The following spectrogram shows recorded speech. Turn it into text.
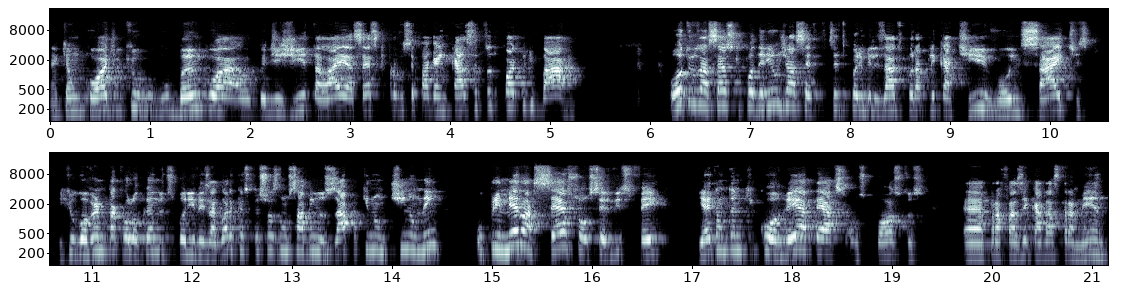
Né, que é um código que o, o banco digita lá e acessa que para você pagar em casa você precisa do código de barra. Outros acessos que poderiam já ser, ser disponibilizados por aplicativo ou em sites e que o governo está colocando disponíveis agora que as pessoas não sabem usar porque não tinham nem o primeiro acesso ao serviço feito. E aí estão tendo que correr até os postos é, para fazer cadastramento.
